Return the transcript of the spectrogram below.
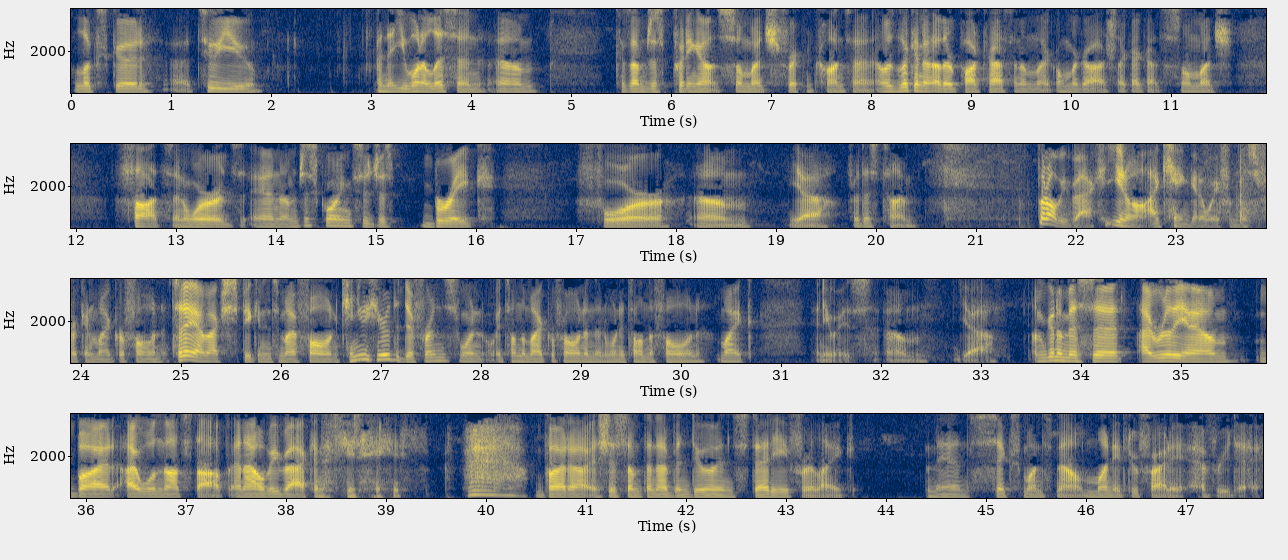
looks good uh, to you, and that you want to listen. Um, because I'm just putting out so much freaking content. I was looking at other podcasts and I'm like, oh my gosh, like I got so much thoughts and words, and I'm just going to just break for, um, yeah, for this time. But I'll be back. You know, I can't get away from this freaking microphone. Today I'm actually speaking into my phone. Can you hear the difference when it's on the microphone and then when it's on the phone mic? Anyways, um, yeah, I'm gonna miss it. I really am, but I will not stop, and I will be back in a few days. but uh, it's just something I've been doing steady for like, man, six months now, Monday through Friday, every day.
